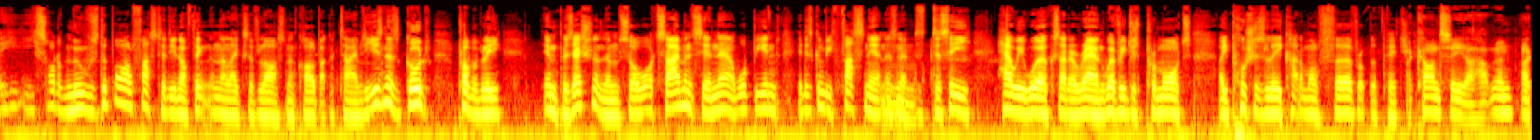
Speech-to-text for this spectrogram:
he he sort of moves the ball faster, do you not think, than the likes of Larsson and Colback at times. He isn't as good probably in possession of them. So what Simon's saying there would be in, it is going to be fascinating, isn't Mm. it, to see how he works that around, whether he just promotes or he pushes Lee Cattermole further up the pitch. I can't see that happening. I,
